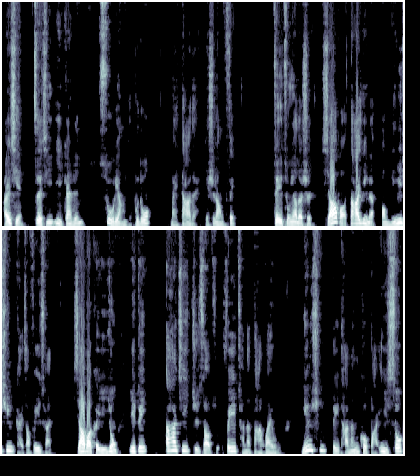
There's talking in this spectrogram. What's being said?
而且自己一干人数量也不多，买大的也是浪费。最重要的是，小宝答应了帮林勋改造飞船。小宝可以用一堆垃圾制造出飞船的大怪物。林勋对他能够把一艘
